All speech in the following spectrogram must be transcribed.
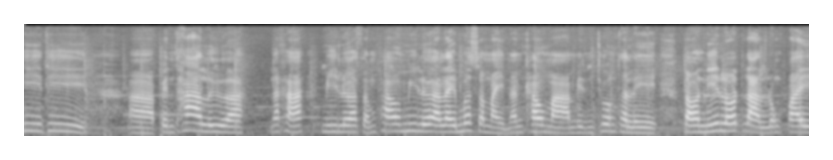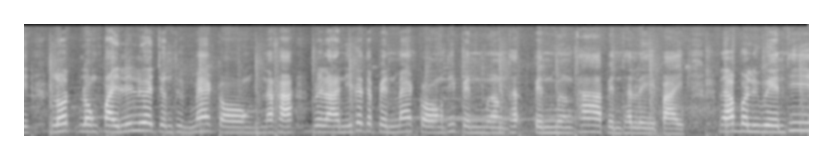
ที่ที่เป็นท่าเรือนะคะ มีเรือสำเภา มีเรืออะไรเมื่อสมัยนั้นเข้ามาเป็นช่วงทะเล ตอนนี้ลดหลั่นลงไปลดลงไปเรื่อยๆ จนถึงแม่กองนะคะ เวลานี้ก็จะเป็นแม่กองที่เป็นเมืองเป็นเมืองท่าเป็นทะเลไป แล้วบริเวณที่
